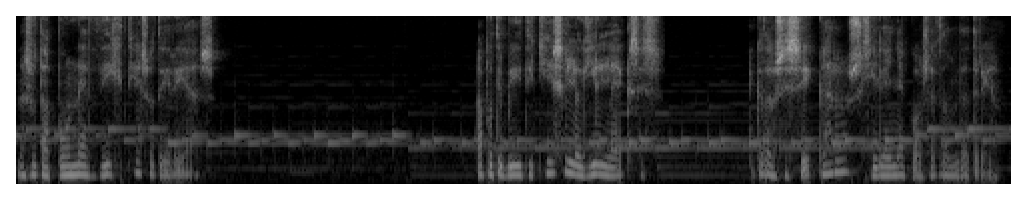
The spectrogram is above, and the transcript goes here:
να σου τα πούνε δίχτυα σωτηρίας. Από την ποιητική συλλογή λέξεις. Εκδόσεις Ίκαρος 1973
